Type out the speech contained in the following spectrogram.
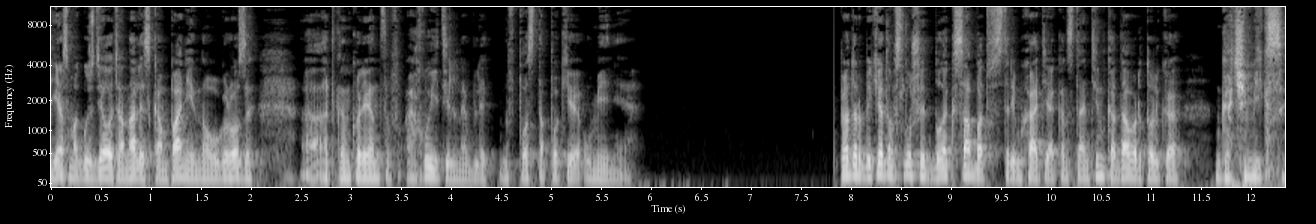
Я смогу сделать анализ компании на угрозы а, от конкурентов. Охуительное, блядь, в постапоке умение. Петр Бекетов слушает Black Sabbath в стримхате, а Константин Кадавр только гачмиксы.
